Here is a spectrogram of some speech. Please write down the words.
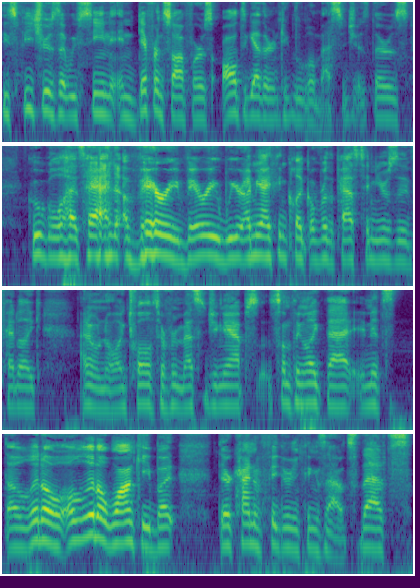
these features that we've seen in different softwares all together into Google Messages. There's Google has had a very very weird. I mean, I think like over the past ten years they've had like I don't know like twelve different messaging apps, something like that, and it's a little a little wonky, but they're kind of figuring things out. So that's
